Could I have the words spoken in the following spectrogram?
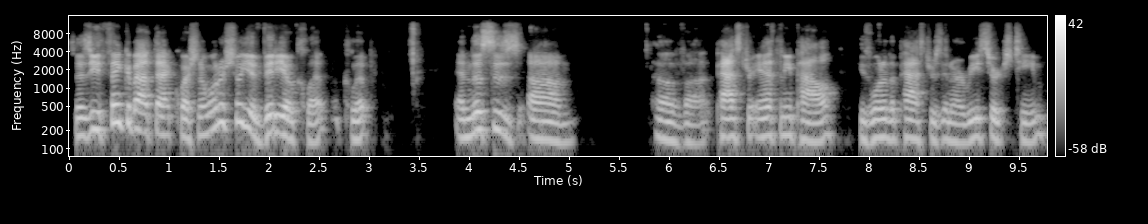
So as you think about that question, I want to show you a video clip. clip. And this is um, of uh, Pastor Anthony Powell. He's one of the pastors in our research team.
